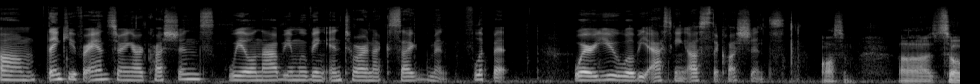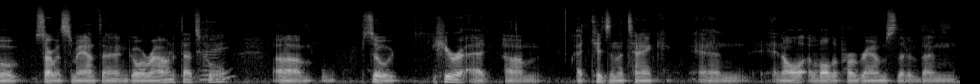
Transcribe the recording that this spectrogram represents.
Um, thank you for answering our questions. We'll now be moving into our next segment, Flip It, where you will be asking us the questions. Awesome. Uh, so start with Samantha and go around if that's cool. Um, so here at um, at Kids in the Tank and and all of all the programs that have been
